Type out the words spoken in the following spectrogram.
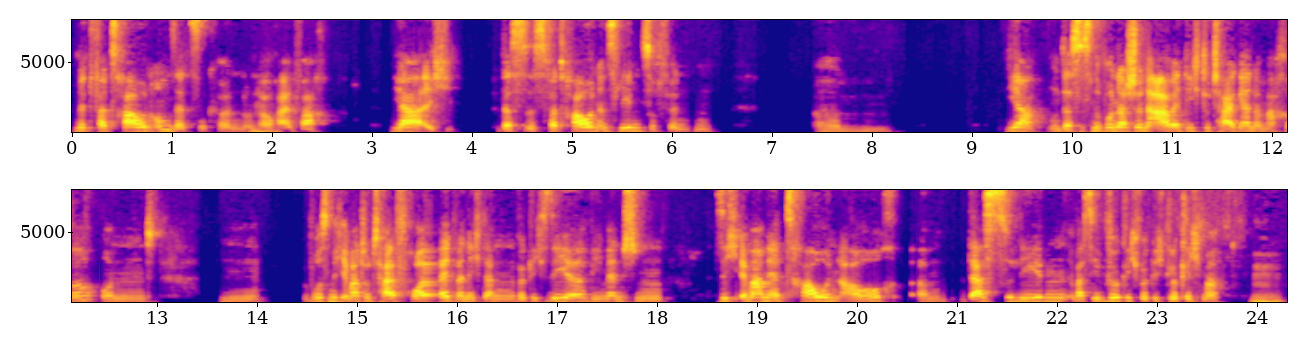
mit Vertrauen umsetzen können. Und mhm. auch einfach, ja, ich, das ist Vertrauen ins Leben zu finden. Ähm, ja, und das ist eine wunderschöne Arbeit, die ich total gerne mache. Und wo es mich immer total freut, wenn ich dann wirklich sehe, wie Menschen sich immer mehr trauen, auch ähm, das zu leben, was sie wirklich, wirklich glücklich macht. Mhm.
